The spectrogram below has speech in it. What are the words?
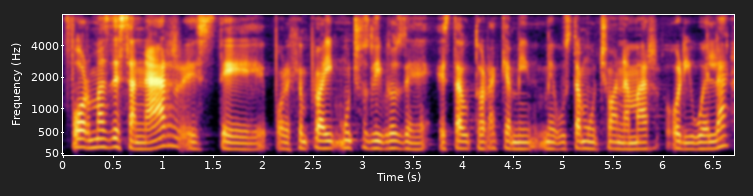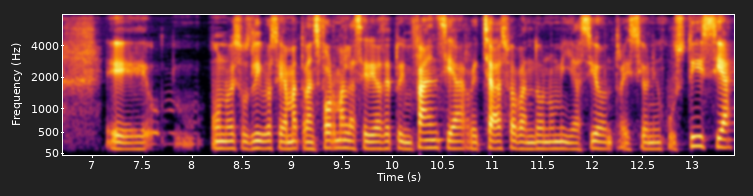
formas de sanar. Este, por ejemplo, hay muchos libros de esta autora que a mí me gusta mucho, Anamar Orihuela. Eh, uno de sus libros se llama Transforma las heridas de tu infancia, rechazo, abandono, humillación, traición, injusticia.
